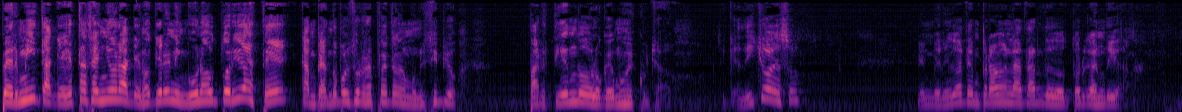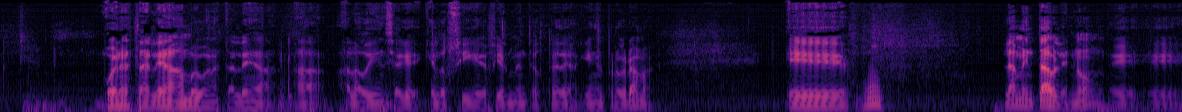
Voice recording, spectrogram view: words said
permita que esta señora que no tiene ninguna autoridad esté cambiando por su respeto en el municipio, partiendo de lo que hemos escuchado. Así que dicho eso, bienvenido a temprano en la tarde, doctor Gandía. Buenas tardes a ambos y buenas tardes a, la audiencia que, que los sigue fielmente a ustedes aquí en el programa. Eh, lamentables, ¿no? Eh, eh,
